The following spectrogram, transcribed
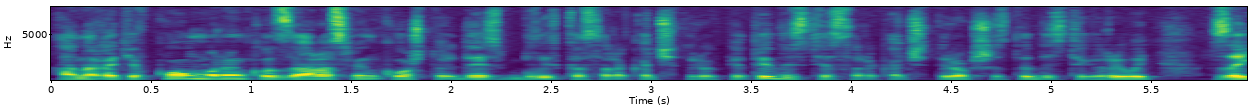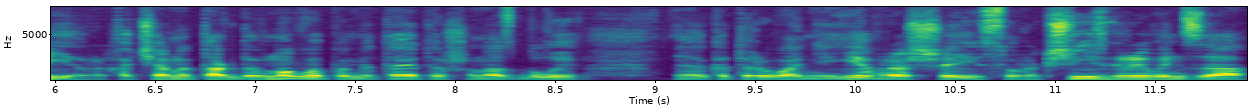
а на готівковому ринку зараз він коштує десь близько 44,50-44,60 гривень за євро. Хоча не так давно ви пам'ятаєте, що у нас були е, котирування євро ще і 46 гривень за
